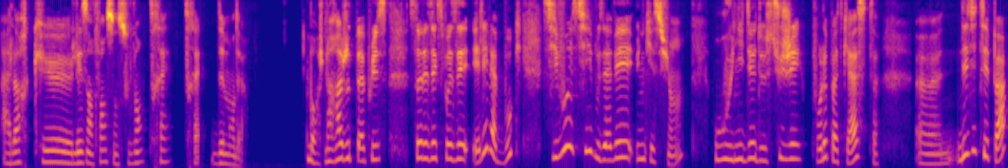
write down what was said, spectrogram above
alors que les enfants sont souvent très très demandeurs. Bon, je n'en rajoute pas plus sur les exposés et les labbooks. Si vous aussi vous avez une question ou une idée de sujet pour le podcast, euh, n'hésitez pas,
